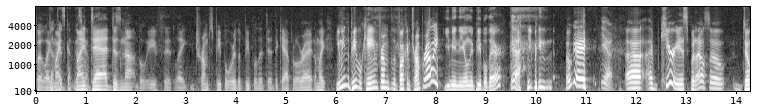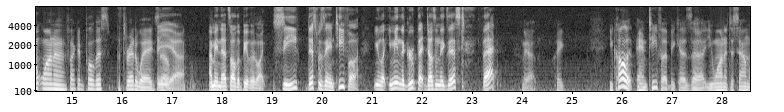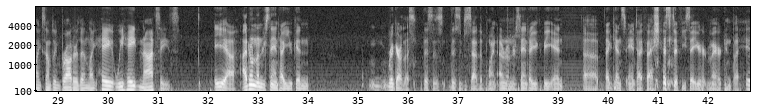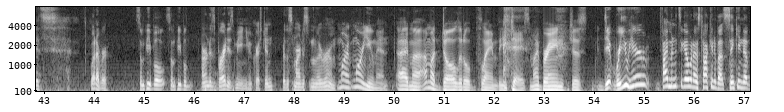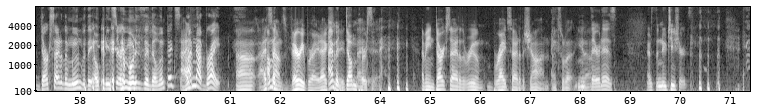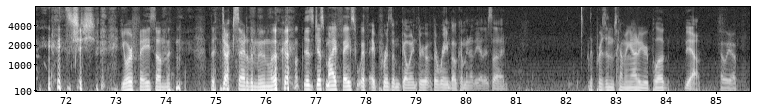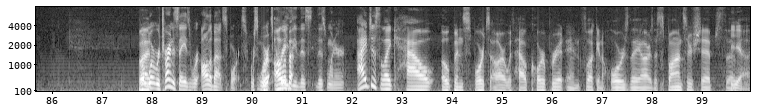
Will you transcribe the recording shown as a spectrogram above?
But like Got my this, this, my dad does not believe that like Trump's people were the people that did the Capitol riot. I'm like, you mean the people came from the fucking Trump rally? You mean the only people there? Yeah. you mean okay? Yeah. Uh, I'm curious, but I also don't want to fucking pull this the thread away. So. Yeah. I mean, that's all the people that are like, see, this was Antifa. You like, you mean the group that doesn't exist? that? Yeah, you call it Antifa because uh, you want it to sound like something broader than like, "Hey, we hate Nazis." Yeah. I don't understand how you can. Regardless, this is this is beside the point. I don't understand how you could be an, uh, against anti-fascist if you say you're American, but It's whatever. Some people, some people aren't as bright as me and you, Christian. We're the smartest in the room. more more you, man. I'm a, I'm a dull little flame these days. My brain just Did, were you here five minutes ago when I was talking about syncing up Dark Side of the Moon with the opening ceremonies of the Olympics? I- I'm not bright. uh, that I'm a- sounds very bright. Actually, I'm a dumb I- person. I, mean, dark side of the room, bright side of the Sean. That's what I, you know. There it is. There's the new T-shirts. it's just your face on the the dark side of the moon logo. It's just my face with a prism going through it with a rainbow coming out the other side. the prism's coming out of your plug. Yeah. Oh yeah. But, But what we're trying to say is we're all about sports. We're sports all crazy about- this this winter. I just like how open sports are with how corporate and fucking whores they are. The sponsorships, the yeah.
